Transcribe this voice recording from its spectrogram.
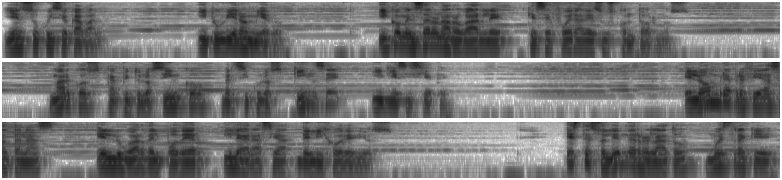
y en su juicio cabal. Y tuvieron miedo y comenzaron a rogarle que se fuera de sus contornos. Marcos capítulo 5 versículos 15 y 17. El hombre prefiere a Satanás en lugar del poder y la gracia del Hijo de Dios. Este solemne relato muestra que,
